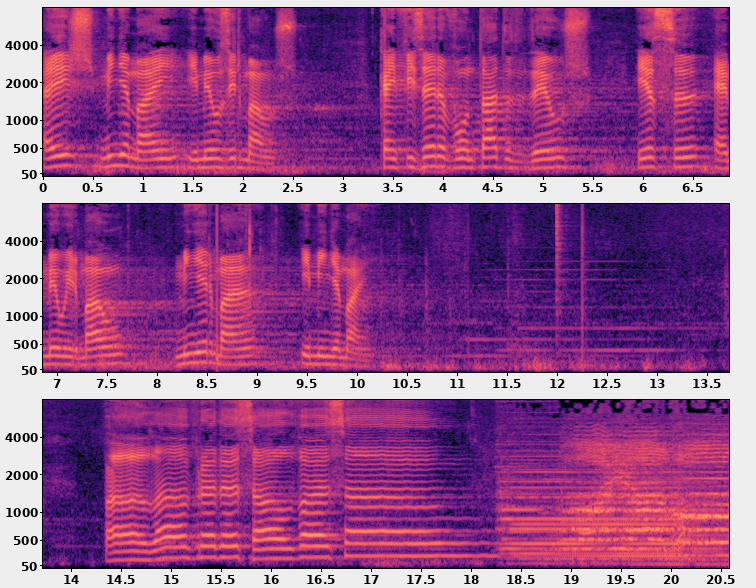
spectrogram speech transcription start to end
Eis minha mãe e meus irmãos. Quem fizer a vontade de Deus, esse é meu irmão, minha irmã e minha mãe. Palavra da salvação. Glória a vós,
